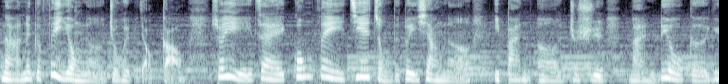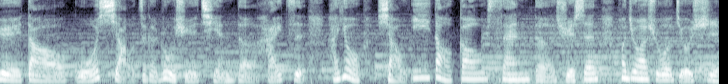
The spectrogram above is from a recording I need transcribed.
那那个费用呢就会比较高。所以在公费接种的对象呢，一般呃就是。满六个月到国小这个入学前的孩子，还有小一到高三的学生，换句话说就是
